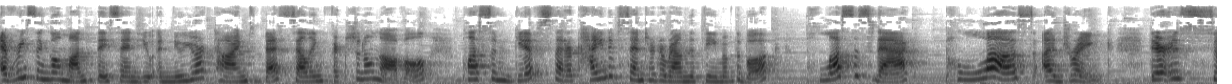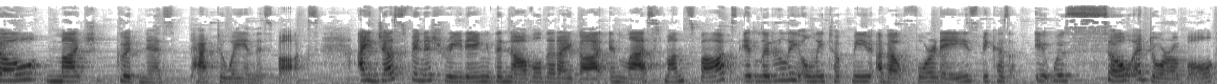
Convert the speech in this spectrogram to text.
every single month they send you a New York Times best-selling fictional novel, plus some gifts that are kind of centered around the theme of the book, plus a snack, plus a drink. There is so much goodness packed away in this box. I just finished reading the novel that I got in last month's box. It literally only took me about four days because it was so adorable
